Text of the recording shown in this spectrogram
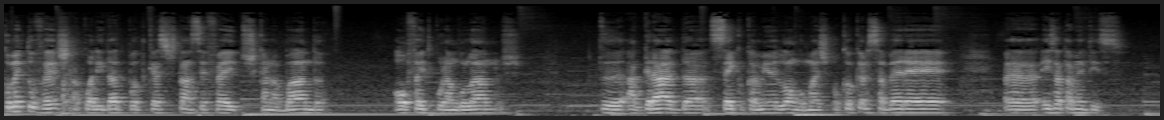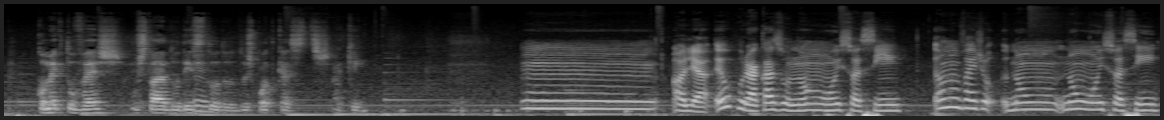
como é que tu vês a qualidade de podcasts que estão a ser feitos cá na banda ou feito por angolanos? Te agrada? Sei que o caminho é longo, mas o que eu quero saber é, é exatamente isso como é que tu vês o estado disso hum. tudo, dos podcasts aqui? Hum, olha, eu por acaso não ouço assim, eu não vejo, não, não ouço assim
